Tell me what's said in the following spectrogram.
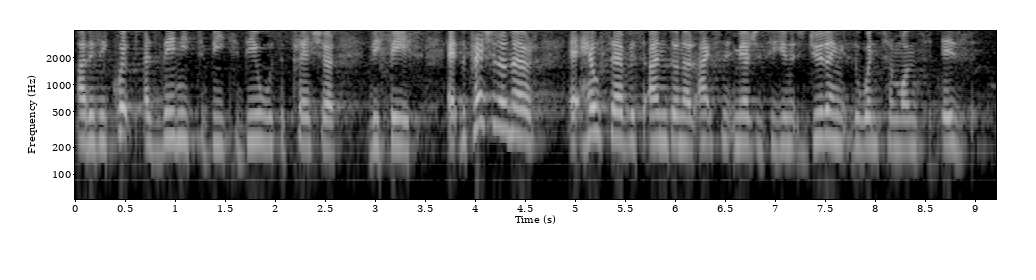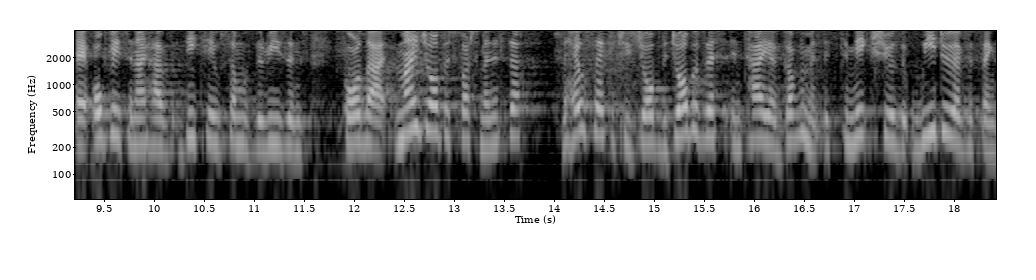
are as equipped as they need to be to deal with the pressure they face. Uh, the pressure on our uh, health service and on our accident emergency units during the winter months is uh, obvious and I have detailed some of the reasons for that. My job as First Minister the Health Secretary's job, the job of this entire government, is to make sure that we do everything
